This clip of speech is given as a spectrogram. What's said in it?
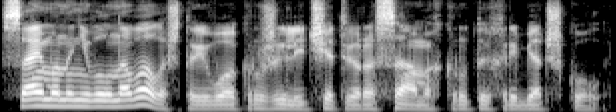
Саймона не волновало, что его окружили четверо самых крутых ребят школы.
